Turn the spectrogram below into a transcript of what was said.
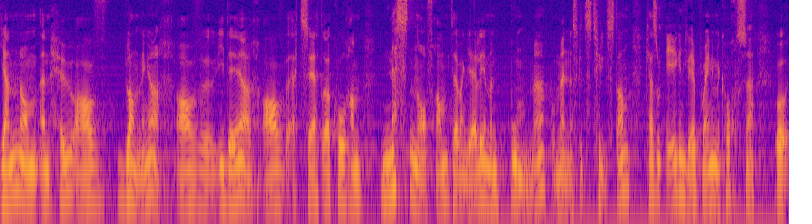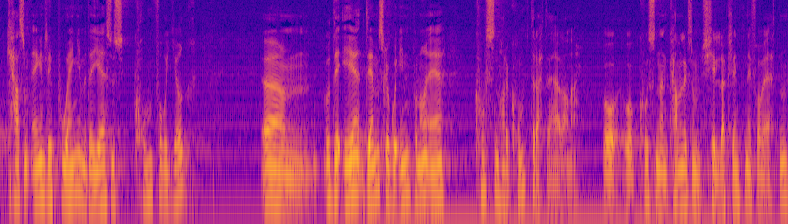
gjennom en haug av blandinger, av ideer, av etc., hvor han nesten når fram til evangeliet, men bommer på menneskets tilstand. Hva som egentlig er poenget med korset, og hva som egentlig er poenget med det Jesus kom for å gjøre. Um, og det, er, det vi skal gå inn på nå, er hvordan har det kommet til dette her? Og, og hvordan en kan liksom skille Clinton ifra hveten.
